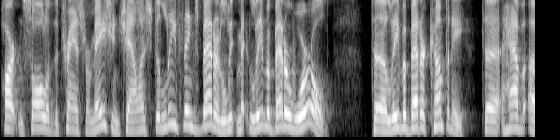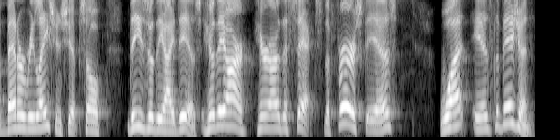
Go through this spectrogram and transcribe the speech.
heart and soul of the transformation challenge to leave things better, to leave a better world, to leave a better company, to have a better relationship. So these are the ideas. Here they are. Here are the six. The first is what is the vision?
